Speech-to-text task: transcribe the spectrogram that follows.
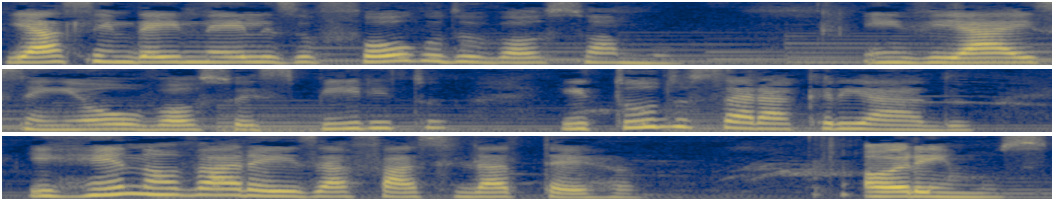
e acendei neles o fogo do vosso amor. Enviai, Senhor, o vosso Espírito, e tudo será criado, e renovareis a face da terra. Oremos.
